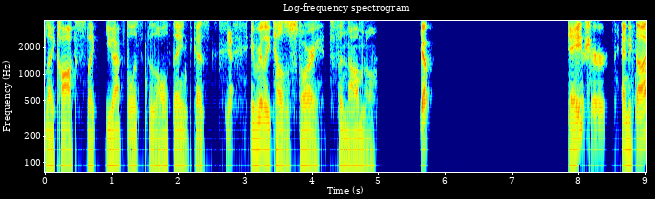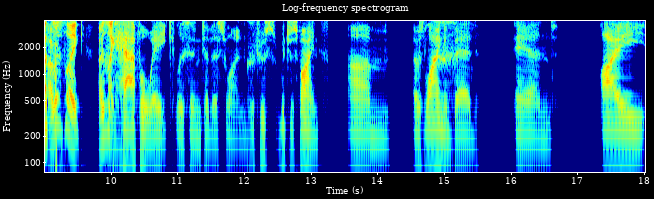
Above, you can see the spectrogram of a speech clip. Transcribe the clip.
like Hawks, like you have to listen to the whole thing because Yeah. it really tells a story. It's phenomenal. Yep. for Dave, sure. any thoughts? I thoughts? was like I was like half awake listening to this one, which was which was fine. Um I was lying in bed and I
